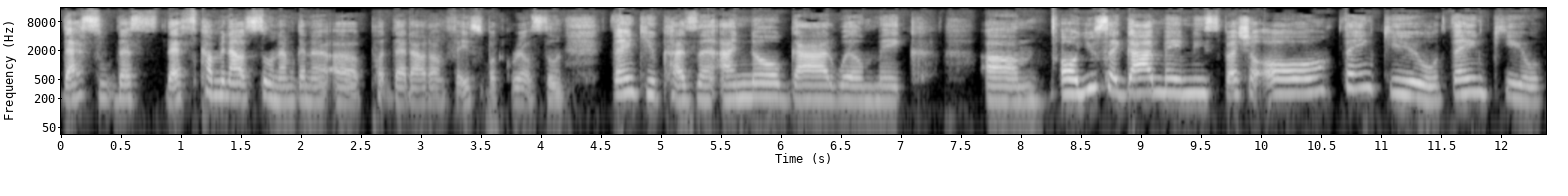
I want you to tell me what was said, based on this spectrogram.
that's that's that's coming out soon. I'm gonna uh, put that out on Facebook real soon. Thank you, cousin. I know God will make. Um, oh, you say God made me special. Oh, thank you, thank you.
